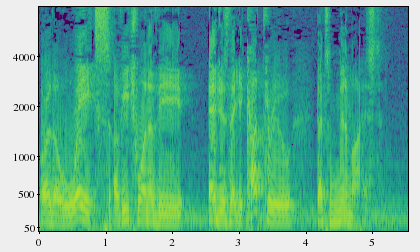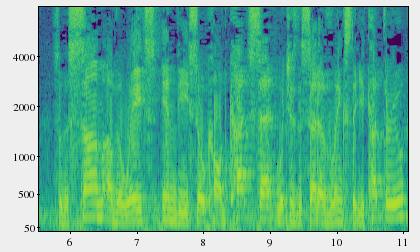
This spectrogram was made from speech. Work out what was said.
or the weights of each one of the edges that you cut through, that's minimized. So the sum of the weights in the so-called cut set, which is the set of links that you cut through,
